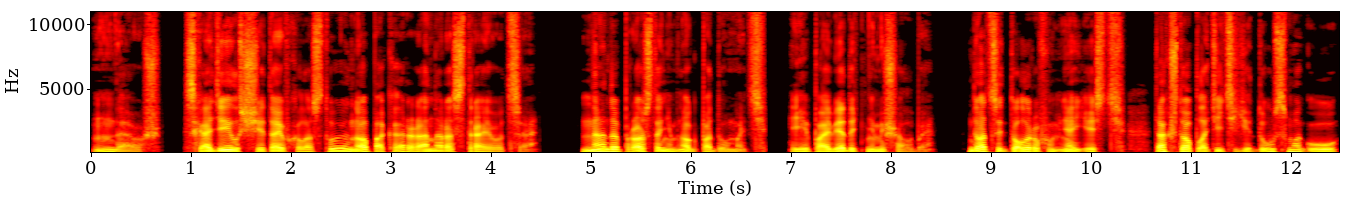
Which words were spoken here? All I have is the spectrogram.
Да уж. Сходил, считай, в холостую, но пока рано расстраиваться. Надо просто немного подумать. И пообедать не мешало бы. 20 долларов у меня есть, так что оплатить еду смогу.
